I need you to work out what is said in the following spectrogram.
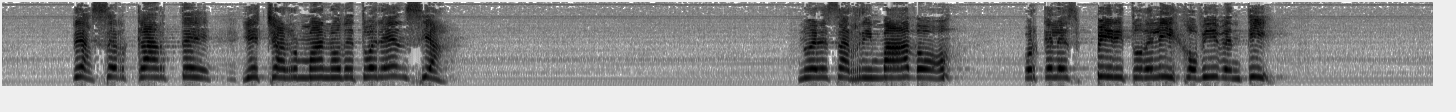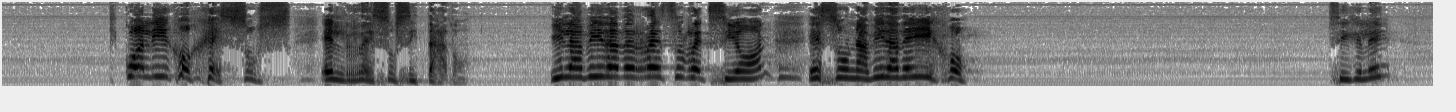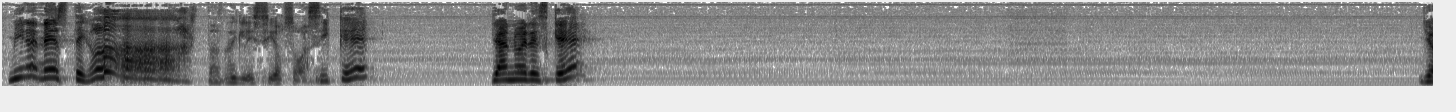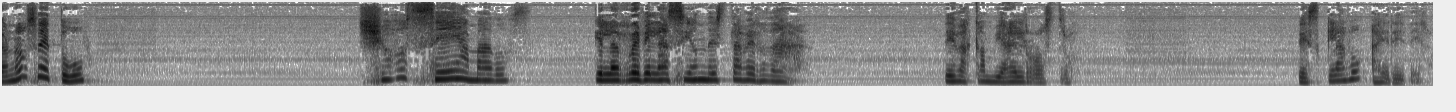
de acercarte y echar mano de tu herencia. No eres arrimado porque el espíritu del Hijo vive en ti. ¿Cuál Hijo? Jesús, el resucitado. Y la vida de resurrección es una vida de hijo. síguele. Miren este, ¡ah! Está delicioso. Así que, ¿ya no eres qué? Yo no sé tú. Yo sé, amados, que la revelación de esta verdad te va a cambiar el rostro. De esclavo a heredero.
